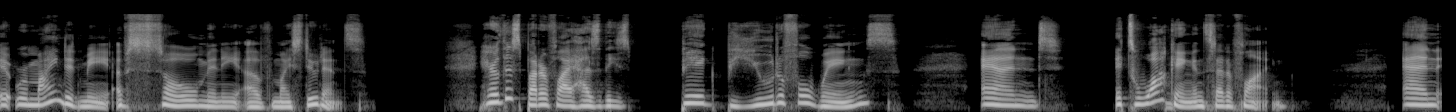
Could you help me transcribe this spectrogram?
it reminded me of so many of my students. Here, this butterfly has these big, beautiful wings and it's walking instead of flying. And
